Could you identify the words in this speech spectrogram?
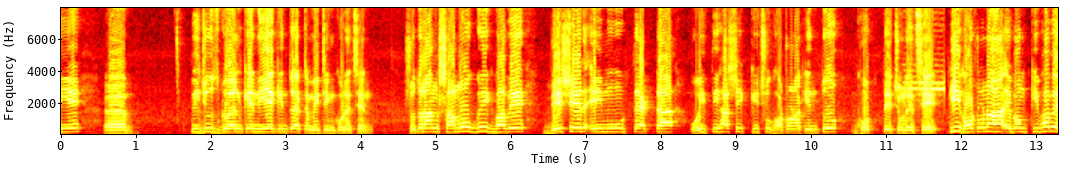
নিয়ে পীযূষ গোয়েলকে নিয়ে কিন্তু একটা মিটিং করেছেন। সুতরাং সামগ্রিকভাবে দেশের এই মুহূর্তে একটা ঐতিহাসিক কিছু ঘটনা কিন্তু ঘটতে চলেছে। কি ঘটনা এবং কীভাবে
